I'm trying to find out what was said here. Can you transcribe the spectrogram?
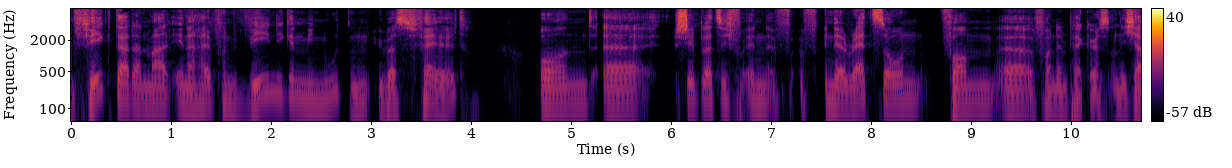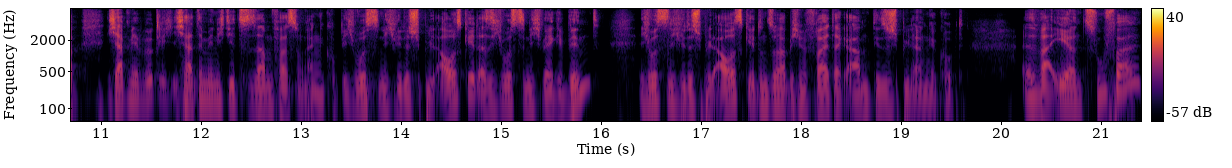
fegt da dann mal innerhalb von wenigen Minuten übers Feld und äh, steht plötzlich in, in der Red Zone vom, äh, von den Packers. Und ich habe ich hab mir wirklich, ich hatte mir nicht die Zusammenfassung angeguckt. Ich wusste nicht, wie das Spiel ausgeht. Also ich wusste nicht, wer gewinnt. Ich wusste nicht, wie das Spiel ausgeht. Und so habe ich mir Freitagabend dieses Spiel angeguckt. Es war eher ein Zufall,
